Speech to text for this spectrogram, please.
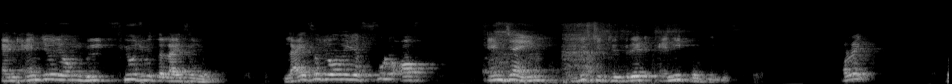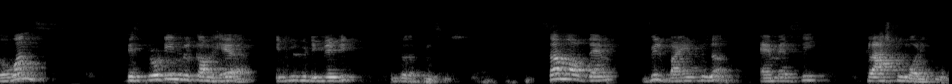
and endosome will fuse with the lysosome. Lysosome is full of enzyme which degrade any protein. All right. So once this protein will come here, it will be degraded into the pieces. Some of them will bind to the MSC class 2 molecule.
